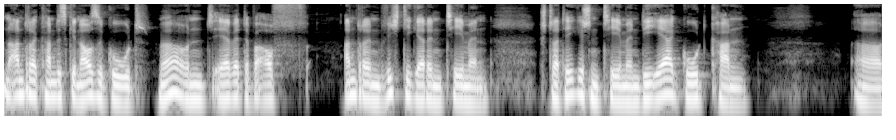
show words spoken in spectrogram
ein anderer kann das genauso gut. Ne? Und er wird aber auf anderen wichtigeren Themen, strategischen Themen, die er gut kann, äh,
